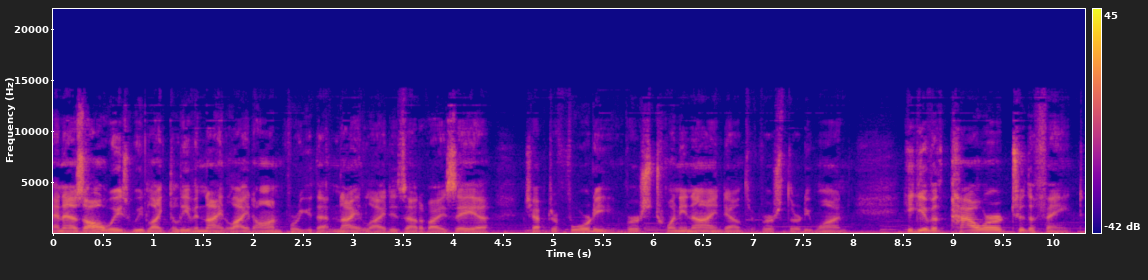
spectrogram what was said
And as always, we'd like to leave a night light on for you. That night light is out of Isaiah chapter 40, verse 29 down through verse 31. He giveth power to the faint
